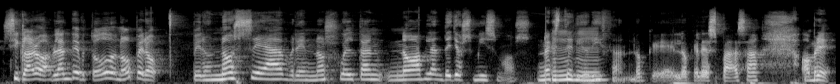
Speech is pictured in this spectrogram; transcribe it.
Sí, claro, hablan de todo, ¿no? Pero, pero no se abren, no sueltan, no hablan de ellos mismos, no exteriorizan lo, que, lo que les pasa. Hombre,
